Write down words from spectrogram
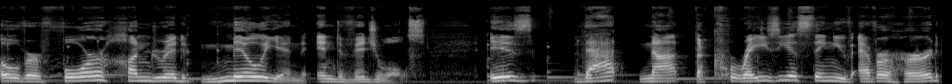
over 400 million individuals. Is that not the craziest thing you've ever heard?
